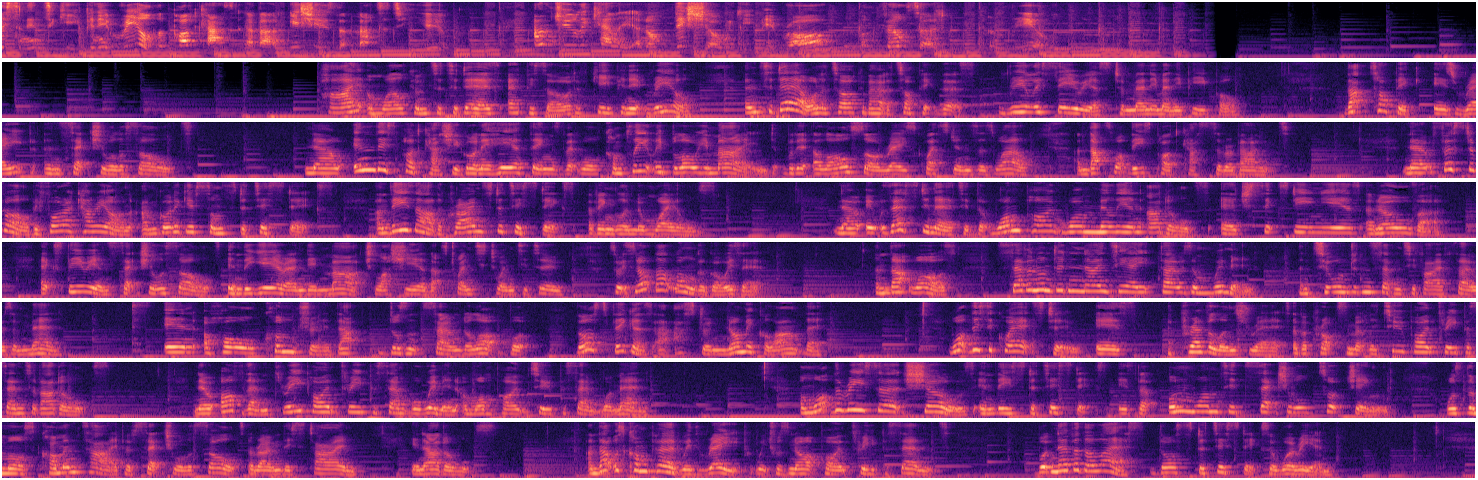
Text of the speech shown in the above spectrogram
listening to Keeping It Real, the podcast about issues that matter to you. I'm Julie Kelly, and on this show, we keep it raw, unfiltered, and real. Hi, and welcome to today's episode of Keeping It Real. And today, I want to talk about a topic that's really serious to many, many people. That topic is rape and sexual assault. Now, in this podcast, you're going to hear things that will completely blow your mind, but it'll also raise questions as well. And that's what these podcasts are about. Now, first of all, before I carry on, I'm going to give some statistics. And these are the crime statistics of England and Wales. Now, it was estimated that 1.1 million adults aged 16 years and over experienced sexual assault in the year ending March last year, that's 2022. So it's not that long ago, is it? And that was 798,000 women and 275,000 men. In a whole country, that doesn't sound a lot, but those figures are astronomical, aren't they? What this equates to is a prevalence rate of approximately 2.3% of adults. Now, of them, 3.3% were women and 1.2% were men. And what the research shows in these statistics is that unwanted sexual touching was the most common type of sexual assault around this time in adults. And that was compared with rape, which was 0.3%. But nevertheless, those statistics are worrying.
